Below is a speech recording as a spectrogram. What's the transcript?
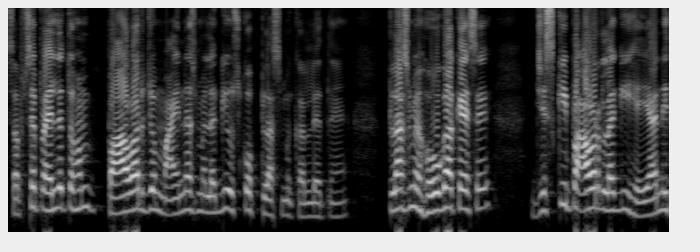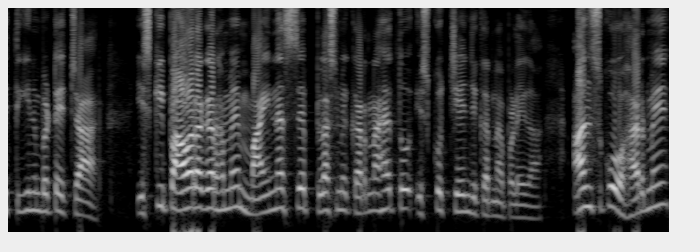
सबसे पहले तो हम पावर जो माइनस में लगी, उसको प्लस में कर लेते हैं। प्लस में होगा कैसे? जिसकी पावर लगी है, यानी तीन बटे चार, इसकी पावर अगर हमें माइनस से प्लस में करना है तो इसको चेंज करना पड़ेगा। अंश को हर में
